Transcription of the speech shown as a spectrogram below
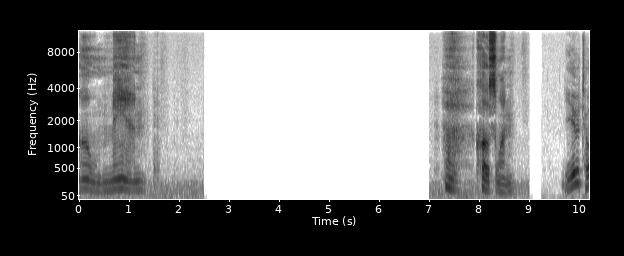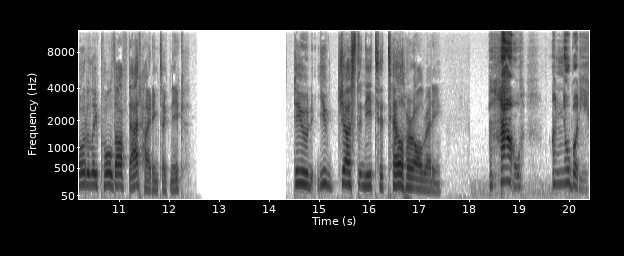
Oh, man. Close one. You totally pulled off that hiding technique. Dude, you just need to tell her already. How? I'm nobody.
